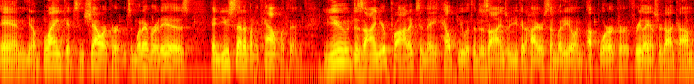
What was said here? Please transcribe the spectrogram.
and you know blankets and shower curtains and whatever it is and you set up an account with them you design your products and they help you with the designs or you can hire somebody on Upwork or freelancer.com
